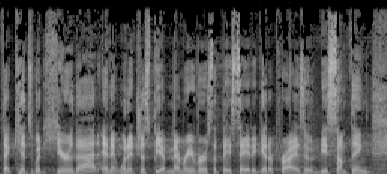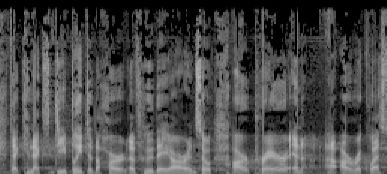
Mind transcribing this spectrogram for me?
that kids would hear that. And it wouldn't just be a memory verse that they say to get a prize, it would be something that connects deeply to the heart of who they are. And so our prayer and our request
